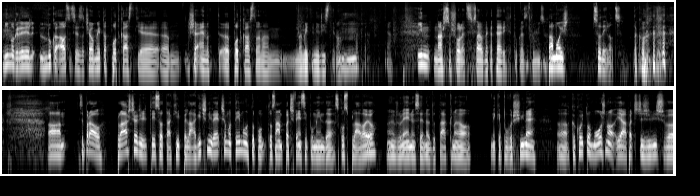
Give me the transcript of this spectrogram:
Mimo grede, Luka Avsic je začel imeti ta podcast, ki je um, še en od uh, podkastov na, na metini listi. No? Mhm. Tako da, Ja. In naš sošolec, vsaj od nekaterih tukaj za to mizo. Pa moj sodelovec. Tako. Um, se pravi, plaščari, ti so taki pelagični, rečemo temu, to, po- to sam pač fancy pomeni, da skozi plavajo, ne, v življenju se ne dotaknejo neke površine. Uh, kako je to možno? Ja, pač če živiš v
